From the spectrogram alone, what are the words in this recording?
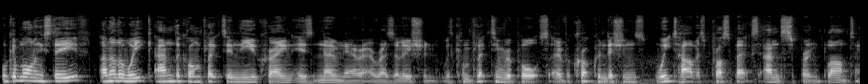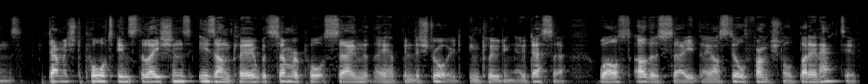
Well, good morning, Steve. Another week, and the conflict in the Ukraine is no nearer a resolution, with conflicting reports over crop conditions, wheat harvest prospects, and spring plantings. Damaged port installations is unclear, with some reports saying that they have been destroyed, including Odessa, whilst others say they are still functional but inactive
